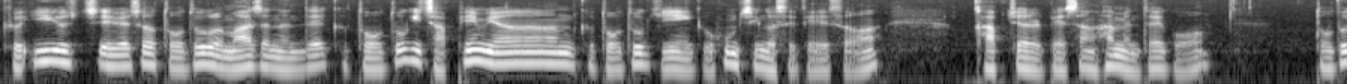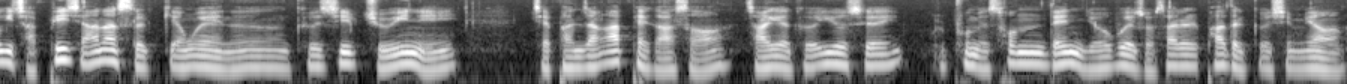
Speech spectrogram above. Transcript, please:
그 이웃집에서 도둑을 맞았는데 그 도둑이 잡히면 그 도둑이 그 훔친 것에 대해서 갑절을 배상하면 되고 도둑이 잡히지 않았을 경우에는 그 집 주인이 재판장 앞에 가서 자기가 그 이웃의 물품에 손댄 여부의 조사를 받을 것이며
